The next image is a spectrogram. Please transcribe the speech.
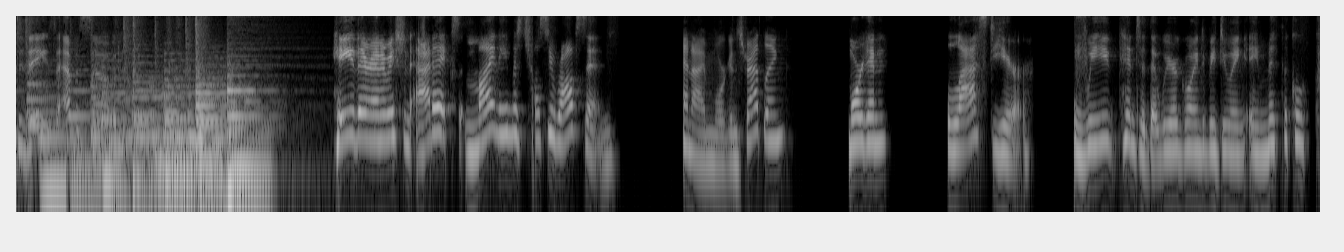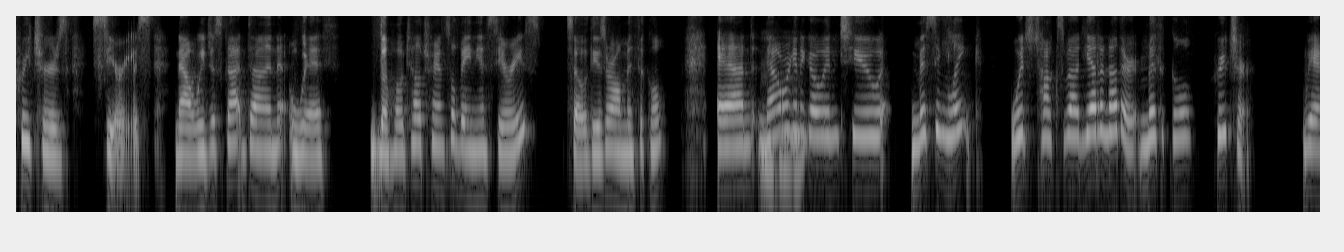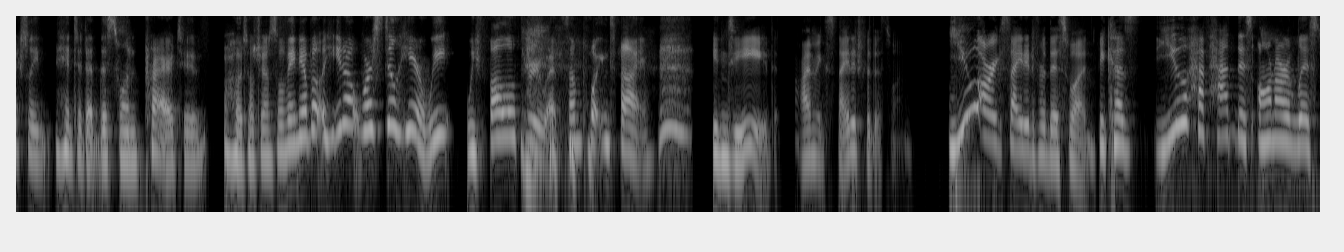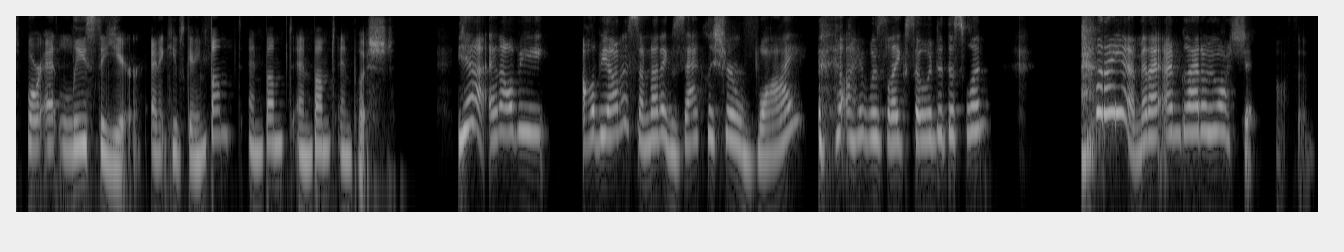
today's episode. Hey there, animation addicts. My name is Chelsea Robson. And I'm Morgan Stradling. Morgan, last year, we hinted that we are going to be doing a mythical creatures series. Now, we just got done with the Hotel Transylvania series. So these are all mythical. And now Mm-hmm. we're going to go into Missing Link, which talks about yet another mythical creature. We actually hinted at this one prior to Hotel Transylvania, but you know, we're still here. We we follow through at some point in time. Indeed. I'm excited for this one. You are excited for this one because you have had this on our list for at least a year and it keeps getting bumped and bumped and bumped and pushed. Yeah, and I'll be I'll be honest, I'm not exactly sure why I was like so into this one. But I am, and I, I'm glad we watched it. Awesome.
